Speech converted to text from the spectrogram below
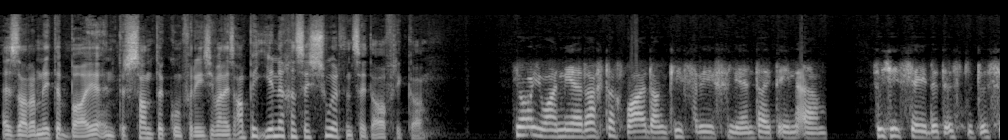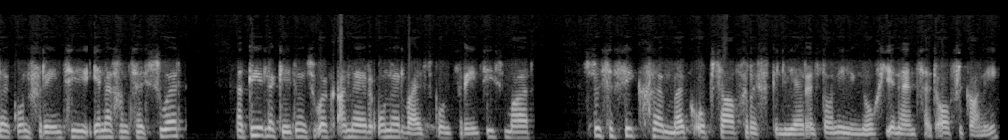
is daarom net 'n baie interessante konferensie want hy is amper enig in sy soort in Suid-Afrika. Ja, Johan, nee, regtig baie dankie vir die geleentheid en ehm um, soos jy sê, dit is dit is 'n konferensie enig in sy soort. Natuurlik het ons ook ander onderwyskonferensies, maar spesifiek gemik op selfgerigte leer is daar nie nog een in Suid-Afrika nie.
